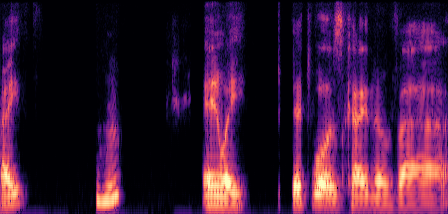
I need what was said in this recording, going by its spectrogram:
right? Mm-hmm. Anyway, that was kind of uh,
